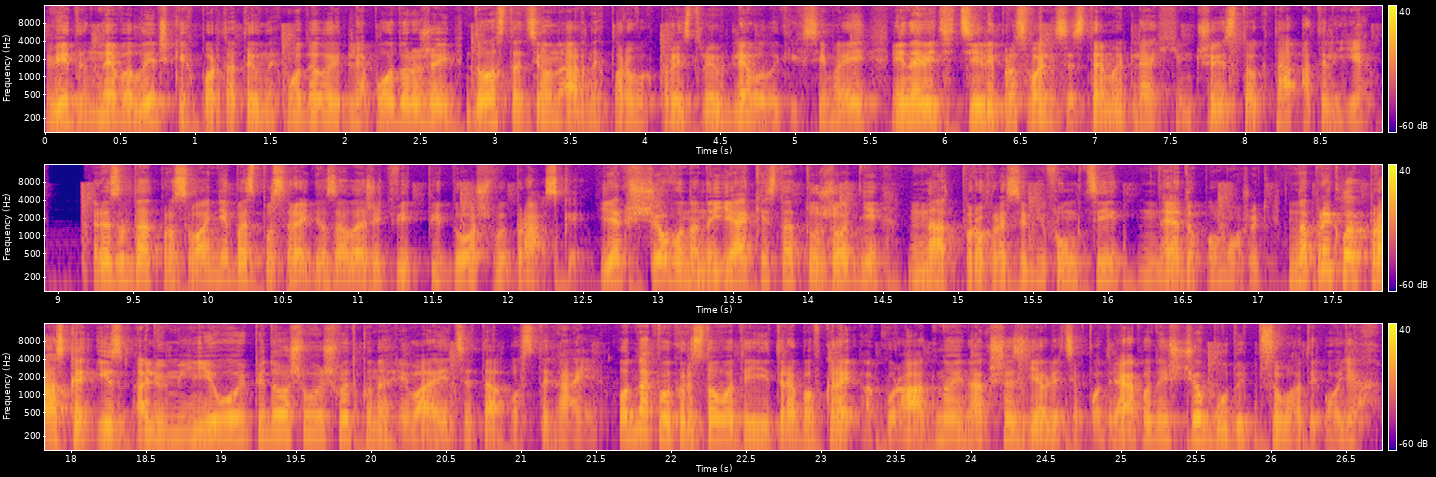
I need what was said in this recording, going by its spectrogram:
від невеличких портативних моделей для подорожей до стаціонарних парових пристроїв для великих сімей і навіть цілі прасувальні системи для хімчисток та ательє. Результат прасування безпосередньо залежить від підошви праски. Якщо вона неякісна, то жодні надпрогресивні функції не допоможуть. Наприклад, праска із алюмінієвою підошвою швидко нагрівається та остигає. Однак використовувати її треба вкрай акуратно, інакше з'являться подряпини, що будуть псувати одяг.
